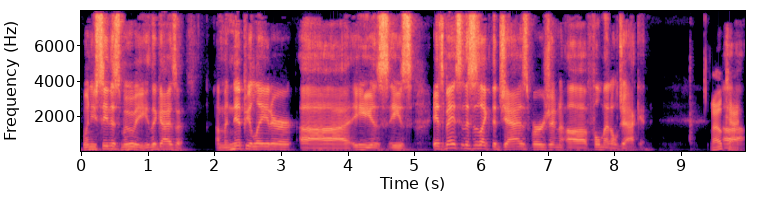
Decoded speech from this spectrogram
When you see this movie, the guy's a a manipulator. Uh, he is he's it's basically this is like the jazz version of Full Metal Jacket. Okay. Uh,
